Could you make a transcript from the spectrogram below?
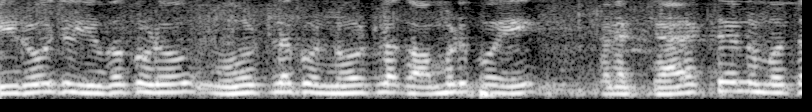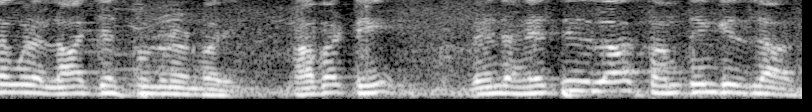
ఈరోజు యువకుడు ఓట్లకు నోట్లకు అమ్ముడిపోయి తన క్యారెక్టర్ను మొత్తం కూడా లాస్ చేసుకుంటున్నాడు మరి. కాబట్టి when the health is loss something is loss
